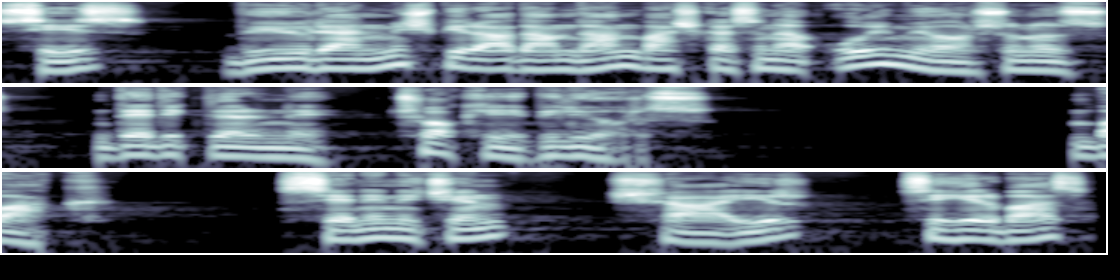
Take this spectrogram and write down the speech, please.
siz büyülenmiş bir adamdan başkasına uymuyorsunuz dediklerini çok iyi biliyoruz. Bak, senin için şair, sihirbaz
